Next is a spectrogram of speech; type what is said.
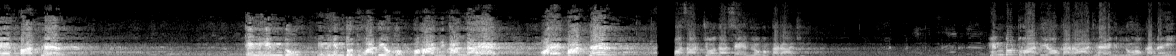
एक बार फिर इन हिंदू, इन हिंदुत्ववादियों को बाहर निकालना है और एक बार फिर 2014 से इन लोगों का राज हिंदुत्ववादियों का राज है, हिंदुओं का नहीं।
